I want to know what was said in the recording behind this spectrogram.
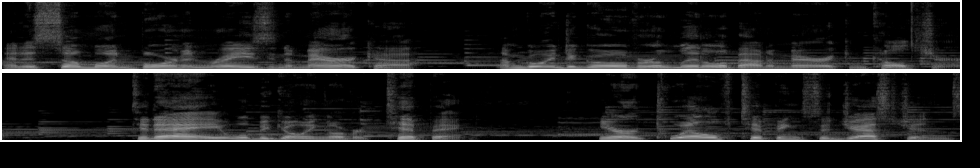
and as someone born and raised in America, I'm going to go over a little about American culture. Today, we'll be going over tipping. Here are 12 tipping suggestions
